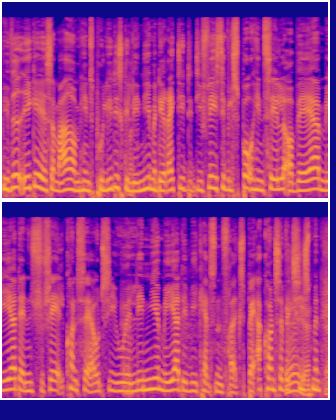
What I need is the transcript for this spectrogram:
vi ved ikke så meget om hendes politiske linje, men det er rigtigt, de fleste vil spå hende til at være mere den socialkonservative ja. linje, mere det vi kalder sådan Frederiksberg-konservatismen. Ja,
